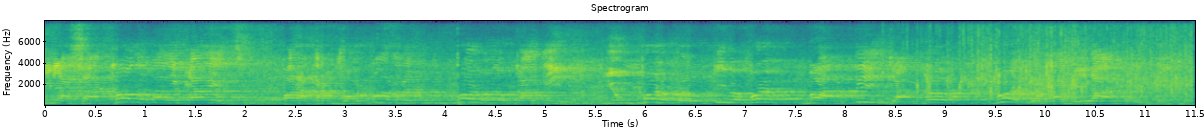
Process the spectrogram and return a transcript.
y la sacó de la decadencia para transformarla en un polo educativo y un polo productivo fue Martín Yarlora, nuestro candidato a.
